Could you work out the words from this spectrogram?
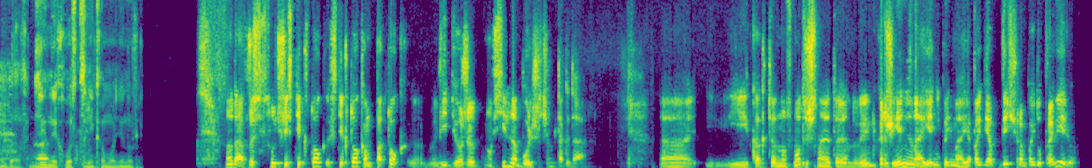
Ну да, длинный хвост никому не нужен. Ну да, в случае с, TikTok, с ТикТоком поток видео же ну, сильно больше, чем тогда. А, и как-то, ну, смотришь на это. Короче, я не знаю, я не понимаю. Я, я вечером пойду проверю.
